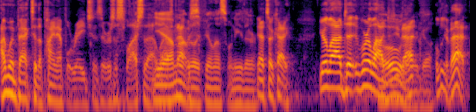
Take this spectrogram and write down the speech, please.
I went back to the pineapple rage since there was a splash of that. Yeah, left. I'm That not was- really feeling this one either. That's okay. You're allowed to. We're allowed to Oh, do there that. we go. Oh, look at that.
